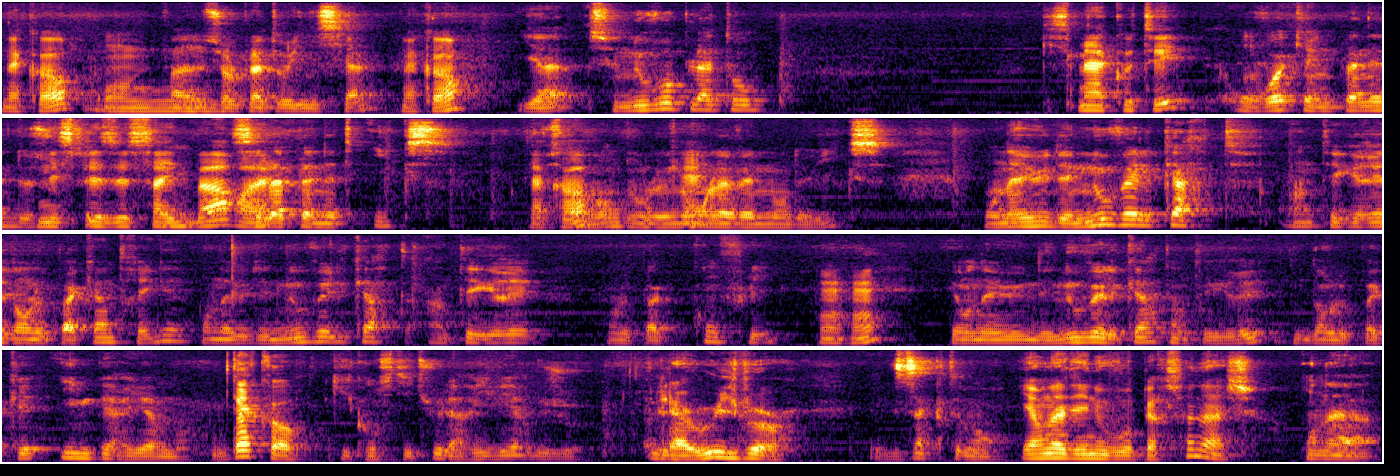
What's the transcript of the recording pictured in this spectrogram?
d'accord. On... enfin, sur le plateau initial. D'accord. Il y a ce nouveau plateau. Qui se met à côté, On voit qu'il y a une planète dessus. une espèce de sidebar. C'est ouais. la planète X, D'accord. d'où le nom l'avènement de X. On a eu des nouvelles cartes intégrées dans le pack Intrigue. On a eu des nouvelles cartes intégrées dans le pack Conflit. Mhm. Et on a eu des nouvelles cartes intégrées dans le paquet Imperium, D'accord. qui constitue la rivière du jeu. La River. Exactement. Et on a des nouveaux personnages. On a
